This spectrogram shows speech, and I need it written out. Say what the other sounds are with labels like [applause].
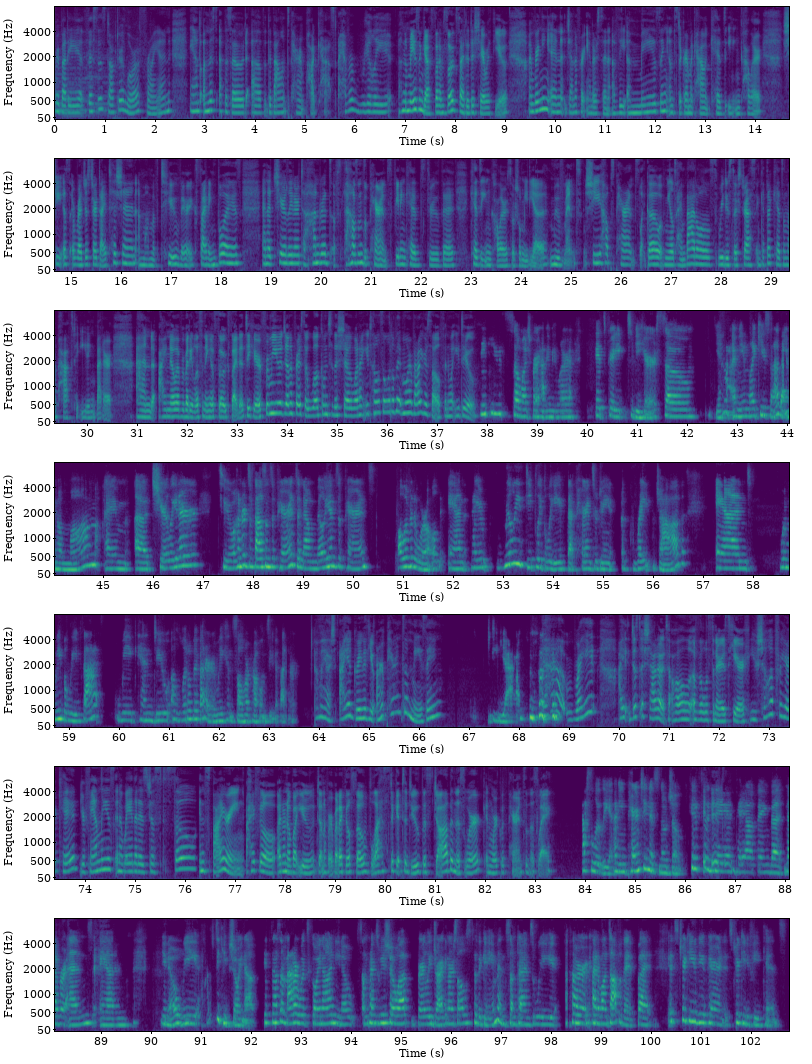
Everybody. This is Dr. Laura Froyen, and on this episode of the Balanced Parent Podcast, I have a really an amazing guest that I'm so excited to share with you. I'm bringing in Jennifer Anderson of the amazing Instagram account Kids Eat in Color. She is a registered dietitian, a mom of two very exciting boys, and a cheerleader to hundreds of thousands of parents feeding kids through the Kids Eat in Color social media movement. She helps parents let go of mealtime battles, reduce their stress, and get their kids on the path to eating better. And I know everybody listening is so excited to hear from you, Jennifer. So, welcome to the show. Why don't you tell us a little bit more about yourself and what you do? Thank you so much for having me, Laura. It's great to be here. So, yeah, I mean, like you said, I'm a mom, I'm a cheerleader to hundreds of thousands of parents and now millions of parents all over the world. And I really deeply believe that parents are doing a great job. And when we believe that, we can do a little bit better and we can solve our problems even better. Oh my gosh, I agree with you. Aren't parents amazing? Yeah. yeah, [laughs] right? I just a shout out to all of the listeners here. You show up for your kid, your families in a way that is just so inspiring. I feel I don't know about you, Jennifer, but I feel so blessed to get to do this job and this work and work with parents in this way. Absolutely. I mean, parenting is no joke. [laughs] It's a day in, day out thing that never ends. And, you know, we have to keep showing up. It doesn't matter what's going on. You know, sometimes we show up barely dragging ourselves to the game, and sometimes we [laughs] are kind of on top of it. But it's tricky to be a parent, it's tricky to feed kids.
